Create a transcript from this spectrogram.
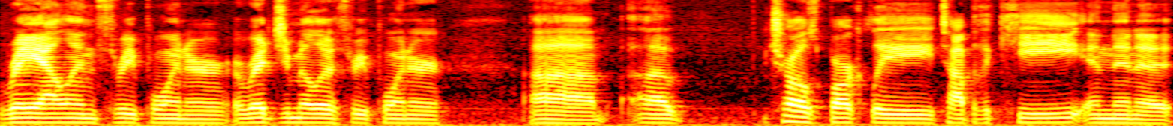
Ray Allen three pointer, a Reggie Miller three pointer, um, a Charles Barkley top of the key, and then a,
